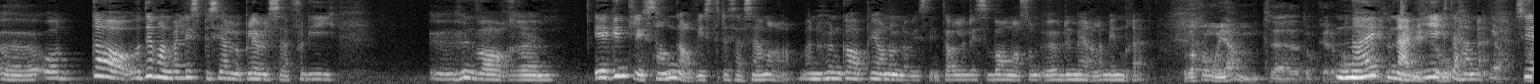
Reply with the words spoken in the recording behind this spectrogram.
uh, og, da, og det var en veldig spesiell opplevelse, fordi uh, hun var um, egentlig sanger, viste det seg senere. Men hun ga pianoundervisning til alle disse barna som øvde mer eller mindre. Så da kom hun hjem til dere? Nei, nei, vi gikk til henne. Ja. Så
